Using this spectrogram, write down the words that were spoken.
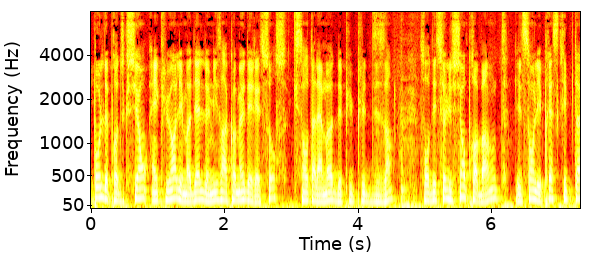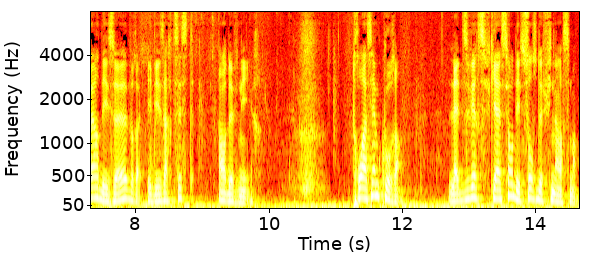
pôles de production, incluant les modèles de mise en commun des ressources, qui sont à la mode depuis plus de dix ans, sont des solutions probantes. Ils sont les prescripteurs des œuvres et des artistes en devenir. Troisième courant, la diversification des sources de financement.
